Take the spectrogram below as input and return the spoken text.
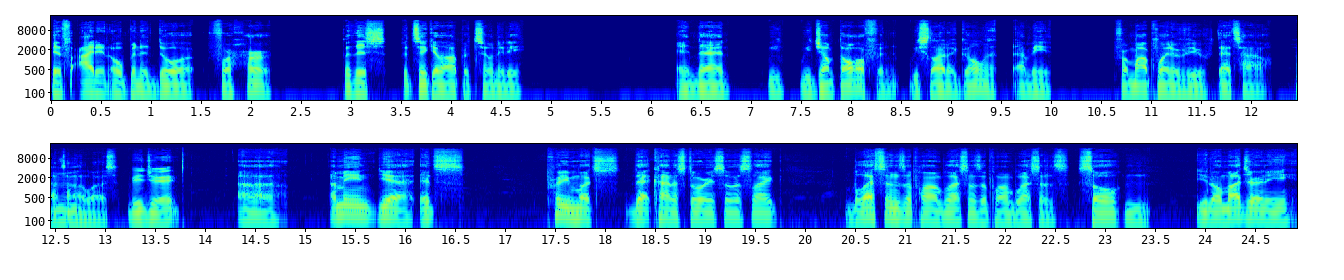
if I didn't open the door for her for this particular opportunity. And then we we jumped off and we started going. I mean, from my point of view, that's how that's mm. how it was. BJ, uh, I mean, yeah, it's pretty much that kind of story. So it's like blessings upon blessings upon blessings. So, mm. you know, my journey,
